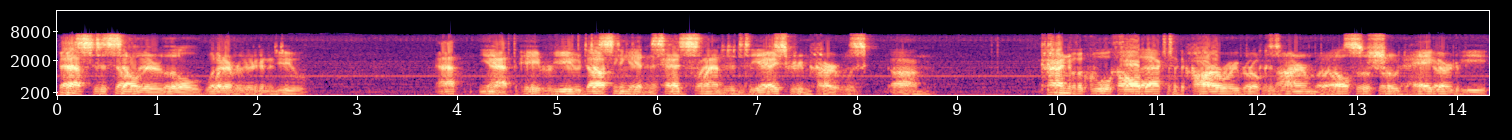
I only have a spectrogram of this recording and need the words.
best to sell their little whatever they're going to do at you know at the pay per view. Dustin getting his head slammed into the ice cream cart was um, kind of a cool callback to the car where he broke his arm, but also showed Hager to be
